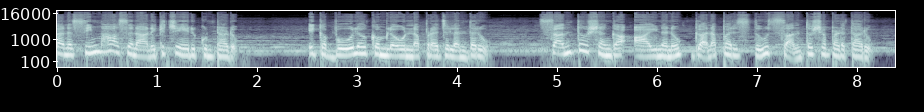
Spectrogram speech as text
తన సింహాసనానికి చేరుకుంటాడు. ఇక భూలోకంలో ఉన్న ప్రజలందరూ సంతోషంగా ఆయనను గనపరుస్తూ సంతోషపడతారు.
